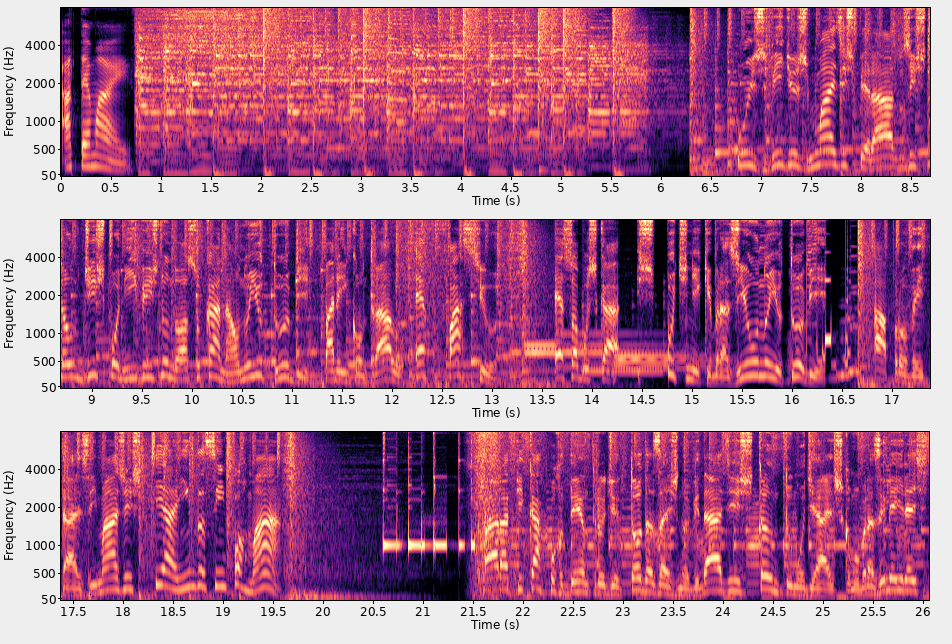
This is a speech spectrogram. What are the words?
Até mais. Os vídeos mais esperados estão disponíveis no nosso canal no YouTube. Para encontrá-lo é fácil. É só buscar Sputnik Brasil no YouTube, aproveitar as imagens e ainda se informar. Para ficar por dentro de todas as novidades, tanto mundiais como brasileiras,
